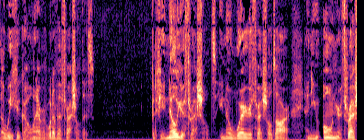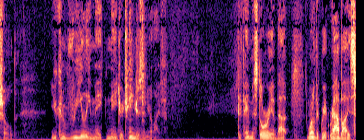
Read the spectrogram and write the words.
a week ago, whenever whatever the threshold is. But if you know your thresholds, you know where your thresholds are, and you own your threshold, you can really make major changes in your life. The famous story about one of the great rabbis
